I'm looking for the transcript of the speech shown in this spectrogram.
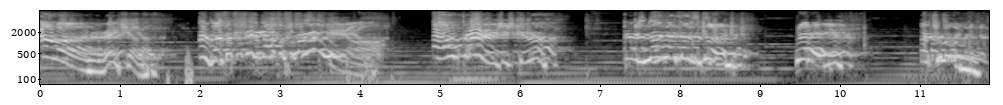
Come on, Rachel! I've got to figure out the plan here! I'll perish this up! There's none of those good! Nay, not one!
